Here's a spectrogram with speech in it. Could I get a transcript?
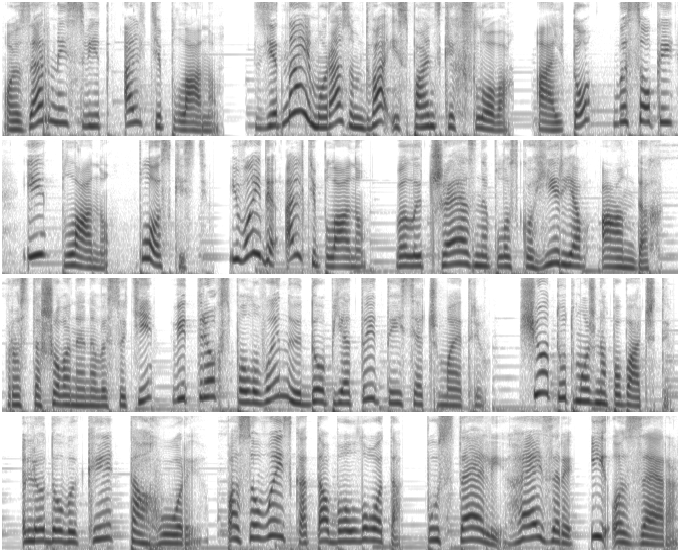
Озерний світ Альтіплано. З'єднаємо разом два іспанських слова: альто високий і плано плоскість. І вийде альтіплано величезне плоскогір'я в Андах, розташоване на висоті від 3,5 до 5 тисяч метрів. Що тут можна побачити? Льодовики та гори, пасовиська та болота, пустелі, гейзери і озера.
